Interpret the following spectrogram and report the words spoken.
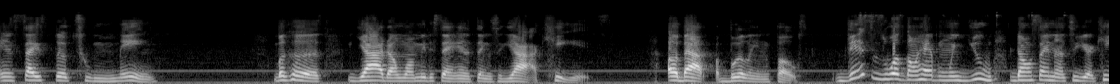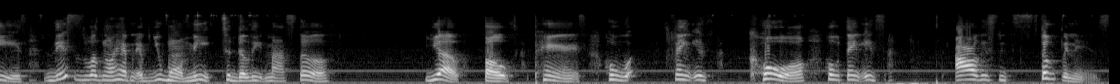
and say stuff to me because y'all don't want me to say anything to y'all kids about bullying folks. This is what's gonna happen when you don't say nothing to your kids. This is what's gonna happen if you want me to delete my stuff yo, folks, parents who think it's cool, who think it's all this stupidness.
